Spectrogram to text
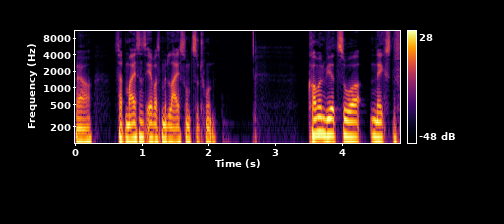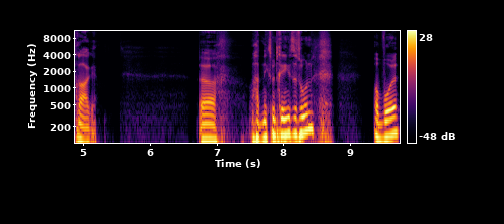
Ja, es hat meistens eher was mit Leistung zu tun. Kommen wir zur nächsten Frage. Äh, hat nichts mit Training zu tun, obwohl,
